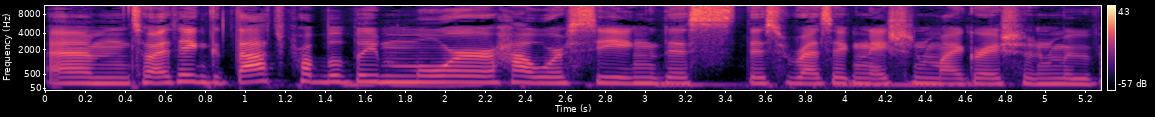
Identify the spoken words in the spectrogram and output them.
Um, so I think that's probably more how we're seeing this this resignation migration move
